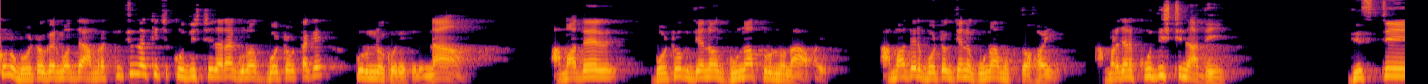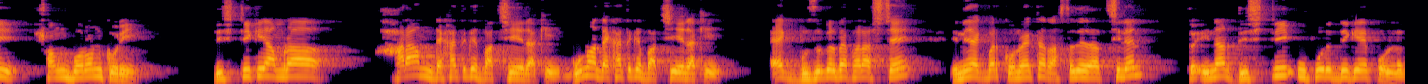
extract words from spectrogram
কোনো বৈঠকের মধ্যে আমরা কিছু না কিছু কুদৃষ্টি দ্বারা বৈঠকটাকে পূর্ণ করে ফেলি। না, আমাদের বৈঠক যেন গুণাপূর্ণ না হয়, আমাদের বৈঠক যেন গুণামুক্ত হয়, আমরা যেন কুদৃষ্টি না দিই। দৃষ্টি সংবরণ করি, দৃষ্টিকে আমরা হারাম দেখা থেকে বাঁচিয়ে রাখি, গুণা দেখা থেকে বাঁচিয়ে রাখি। এক বুজুর্গের ব্যাপার আসছে, ইনি একবার কোনো একটা রাস্তা দিয়ে যাচ্ছিলেন তো ইনার দৃষ্টি উপরের দিকে পড়লেন।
